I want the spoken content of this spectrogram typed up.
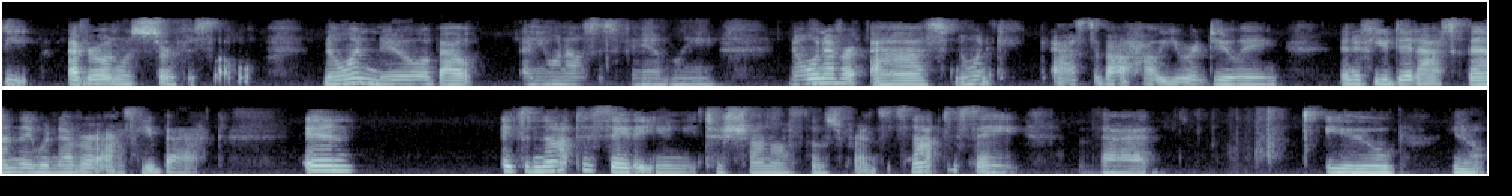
deep. Everyone was surface level. No one knew about anyone else's family. No one ever asked. No one asked about how you were doing. And if you did ask them, they would never ask you back. And it's not to say that you need to shun off those friends. It's not to say that you, you know,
